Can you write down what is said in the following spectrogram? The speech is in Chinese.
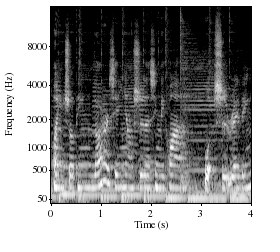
欢迎收听老二写营养师的心里话，我是瑞玲。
